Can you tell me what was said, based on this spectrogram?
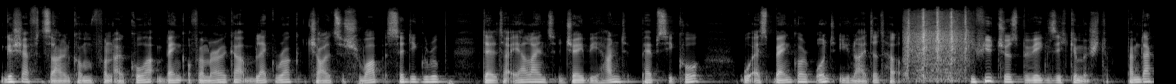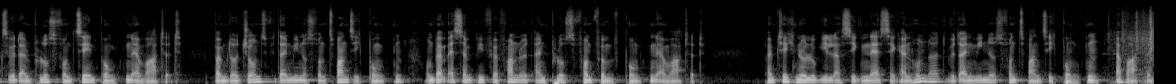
Geschäftszahlen kommen von Alcoa, Bank of America, BlackRock, Charles Schwab, Citigroup, Delta Airlines, JB Hunt, PepsiCo, US Bancorp und United Health. Die Futures bewegen sich gemischt. Beim DAX wird ein Plus von 10 Punkten erwartet. Beim Dow Jones wird ein Minus von 20 Punkten und beim S&P 500 ein Plus von 5 Punkten erwartet. Beim technologielastigen NASDAQ 100 wird ein Minus von 20 Punkten erwartet.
